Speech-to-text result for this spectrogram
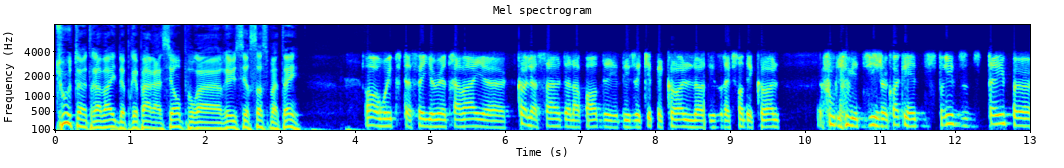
tout un travail de préparation pour euh, réussir ça ce matin. Ah oui, tout à fait. Il y a eu un travail euh, colossal de la part des, équipes écoles, des directions d'école vous l'avez dit, je crois que l'industrie du, tape... Euh,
